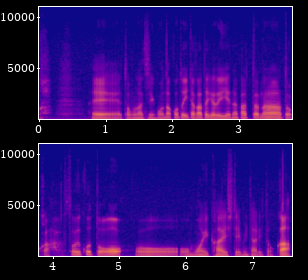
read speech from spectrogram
か、えー、友達にこんなこと言いたかったけど言えなかったなとか、そういうことを思い返してみたりとか、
